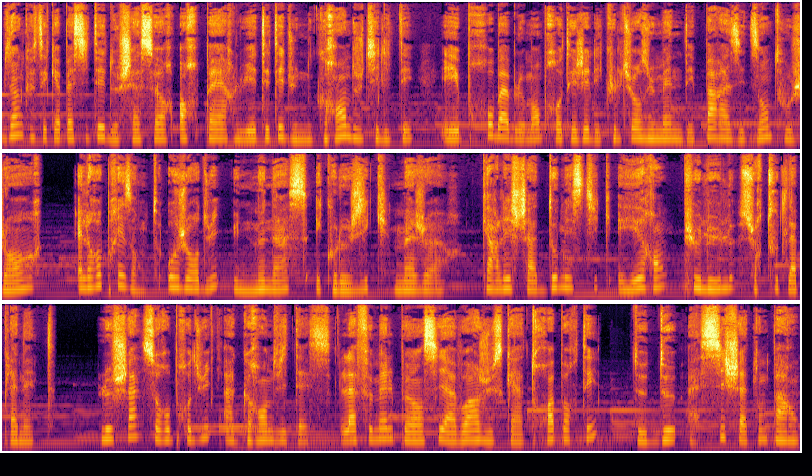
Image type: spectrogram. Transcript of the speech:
bien que ses capacités de chasseur hors pair lui aient été d'une grande utilité et aient probablement protégé les cultures humaines des parasites en tout genre, elle représente aujourd'hui une menace écologique majeure, car les chats domestiques et errants pullulent sur toute la planète. Le chat se reproduit à grande vitesse. La femelle peut ainsi avoir jusqu'à 3 portées, de 2 à 6 chatons par an.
